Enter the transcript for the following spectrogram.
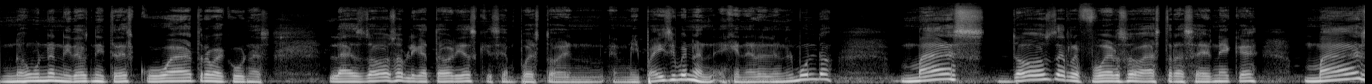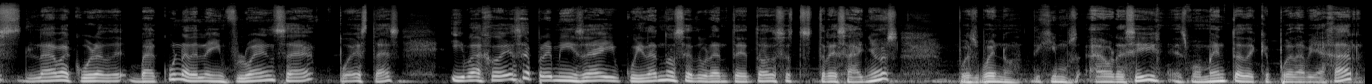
no una, ni dos, ni tres, cuatro vacunas. Las dos obligatorias que se han puesto en, mi país y bueno, en, general en el mundo, más dos de refuerzo AstraZeneca, más la vacuna de, vacuna de la influenza puestas y bajo esa premisa y cuidándose durante todos estos tres años, pues bueno, dijimos, ahora sí, es momento de que pueda viajar.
